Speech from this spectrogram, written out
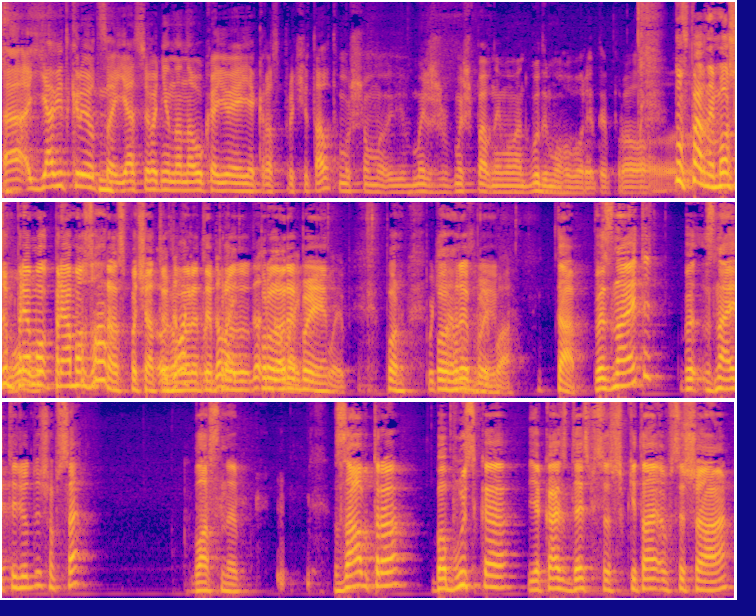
А, Я відкрив це. Я сьогодні на наука.ua якраз прочитав, тому що ми ми ж ми ж в певний момент будемо говорити про. Ну, в певний, можемо прямо прямо зараз почати О, говорити давай, про давай, про давай, гриби. Про, про гриби. Так, ви знаєте? Ви знаєте, люди, що все? Власне, завтра бабуська якась десь в США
